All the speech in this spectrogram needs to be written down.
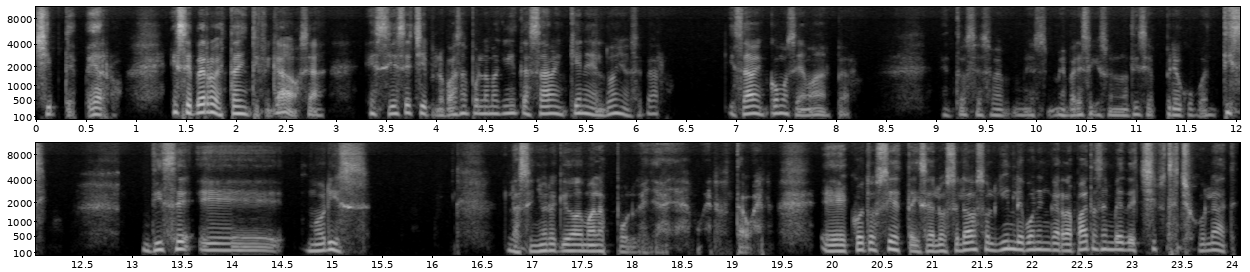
chip de perro. Ese perro está identificado, o sea, si ese chip lo pasan por la maquinita, saben quién es el dueño de ese perro y saben cómo se llamaba el perro. Entonces me, parece que es una noticia preocupantísima. Dice eh, Maurice, la señora quedó de malas pulgas, ya, ya, bueno, está bueno. Eh, Coto Siesta dice, a los helados Holguín le ponen garrapatas en vez de chips de chocolate.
